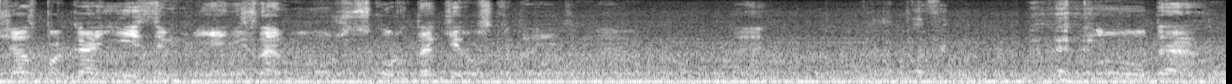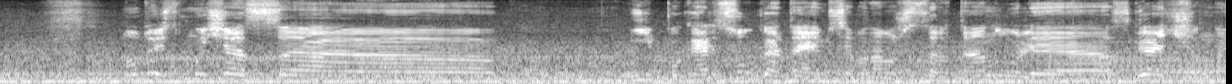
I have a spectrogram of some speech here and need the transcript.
Сейчас пока ездим, я не знаю, мы уже скоро до Кировска доедем, наверное. Да? Ну да. Ну то есть мы сейчас не по кольцу катаемся, потому что стартанули а с Гатчины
